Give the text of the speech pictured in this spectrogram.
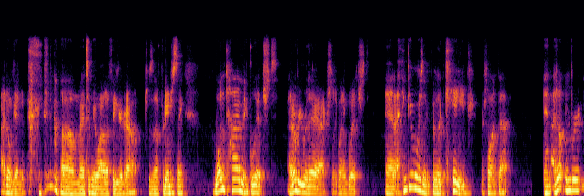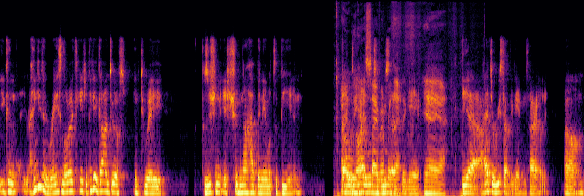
I don't get it. um, and it took me a while to figure it out, which was uh, pretty interesting. One time it glitched. I remember you were there actually when it glitched, and I think there was a, there was a cage or something like that. And I don't remember. You can I think you can raise and lower the cage. I think it got into a into a position it should not have been able to be in. Oh yes, I remember that. The game. Yeah, yeah. Yeah, I had to restart the game entirely. Um,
